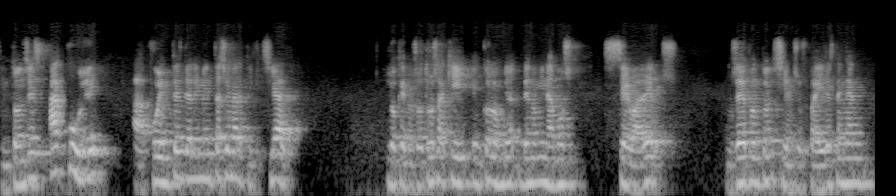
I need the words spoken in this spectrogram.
entonces acude a fuentes de alimentación artificial, lo que nosotros aquí en Colombia denominamos cebaderos. No sé de pronto si en sus países tengan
